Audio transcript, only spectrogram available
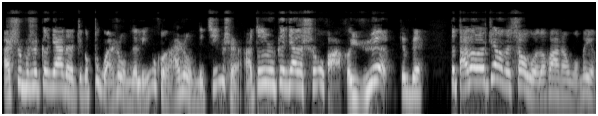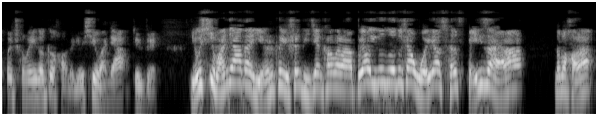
啊，是不是更加的这个，不管是我们的灵魂还是我们的精神啊，都是更加的升华和愉悦了，对不对？那达到了这样的效果的话呢，我们也会成为一个更好的游戏玩家，对不对？游戏玩家呢也是可以身体健康的啦，不要一个个都像我一样成肥仔啦。那么好了，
